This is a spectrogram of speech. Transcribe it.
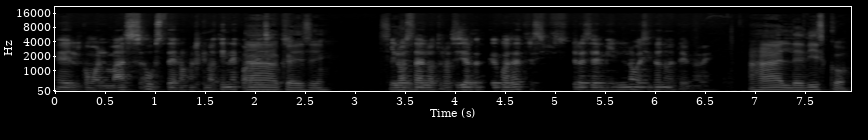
el, como el más austero, el que no tiene para Ah, ok, sí. Sí. Y luego está el otro, sí, cierto, que cuesta 13999. Ajá, el de disco.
